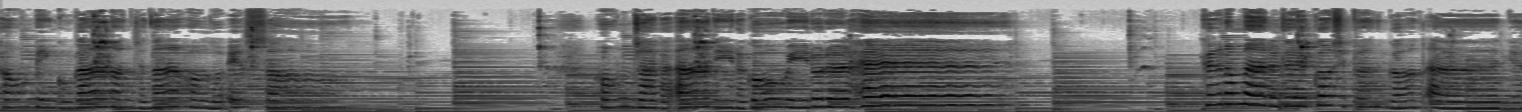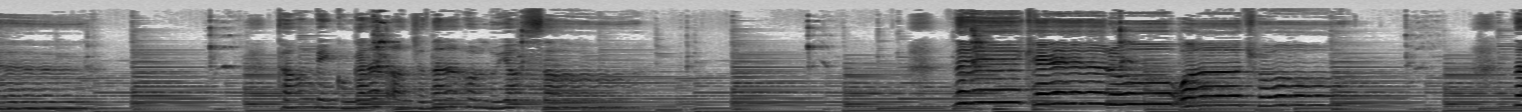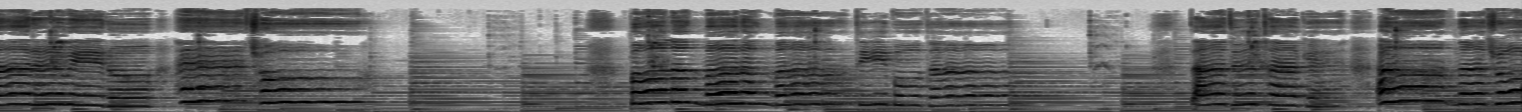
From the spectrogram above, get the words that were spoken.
텅빈 공간 언제나 홀로 있어. 혼자가 아니라고 위로를 해. 그런 말을 듣고 싶은 건 아니야 텅 빈 공간 언제나 홀로였어. 내게로 와줘. 나를 위로해줘. 뻔한 말 한마디보다 따뜻하게 안아줘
